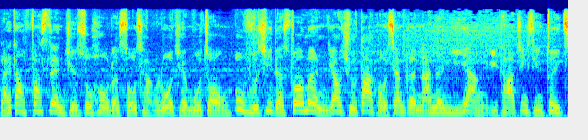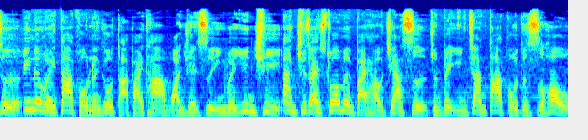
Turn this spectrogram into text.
来到 Fastlane 结束后的首场落节目中，不服气的 Storman 要求大狗像个男人一样与他进行对峙，并认为大狗能够打败他完全是因为运气。但就在 Storman 摆好架势准备迎战大狗的时候，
